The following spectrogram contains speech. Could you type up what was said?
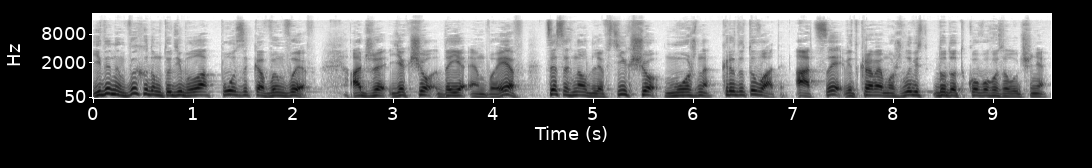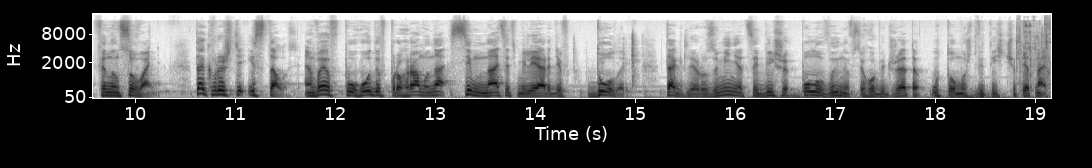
Єдиним виходом тоді була позика в МВФ. Адже якщо дає МВФ, це сигнал для всіх, що можна кредитувати. А це відкриває можливість додаткового залучення фінансування. Так, врешті, і сталося. МВФ погодив програму на 17 мільярдів доларів. Так, для розуміння, це більше половини всього бюджету у тому ж 2015.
